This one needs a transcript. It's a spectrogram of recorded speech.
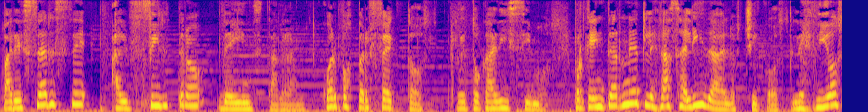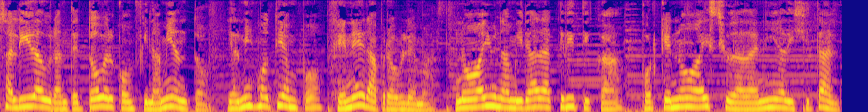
parecerse al filtro de Instagram. Cuerpos perfectos, retocadísimos. Porque Internet les da salida a los chicos, les dio salida durante todo el confinamiento y al mismo tiempo genera problemas. No hay una mirada crítica porque no hay ciudadanía digital,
